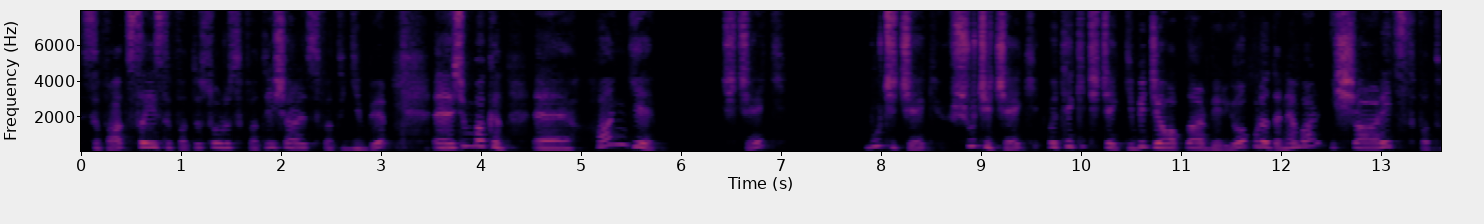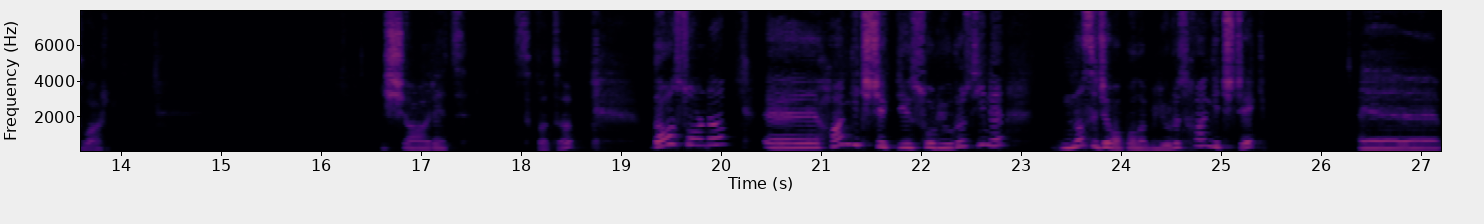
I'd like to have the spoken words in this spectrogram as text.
sıfat, sayı sıfatı, soru sıfatı, işaret sıfatı gibi. E, şimdi bakın e, hangi çiçek, bu çiçek, şu çiçek, öteki çiçek gibi cevaplar veriyor. Burada ne var? İşaret sıfatı var. İşaret sıfatı. Daha sonra e, hangi çiçek diye soruyoruz. Yine nasıl cevap alabiliyoruz? Hangi çiçek? E,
